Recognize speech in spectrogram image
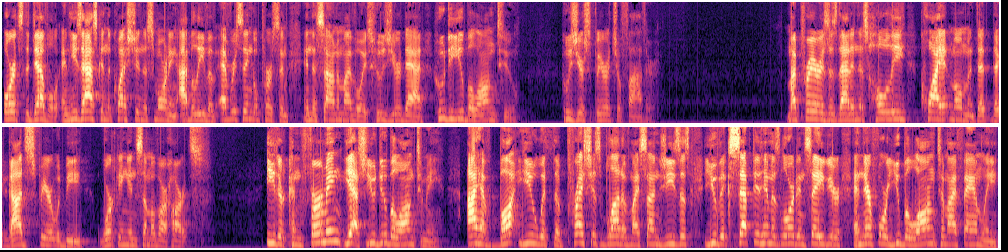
or it's the devil. And he's asking the question this morning, I believe, of every single person in the sound of my voice who's your dad? Who do you belong to? Who's your spiritual father? My prayer is, is that in this holy, quiet moment, that, that God's Spirit would be working in some of our hearts. Either confirming, yes, you do belong to me I have bought you with the precious blood of my son Jesus. You've accepted him as Lord and Savior, and therefore you belong to my family.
